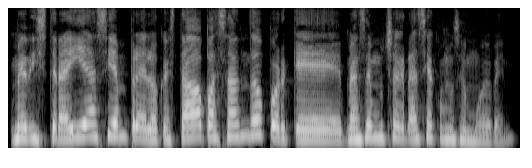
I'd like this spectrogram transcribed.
me distraía siempre de lo que estaba pasando porque me hace mucha gracia cómo se mueven.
